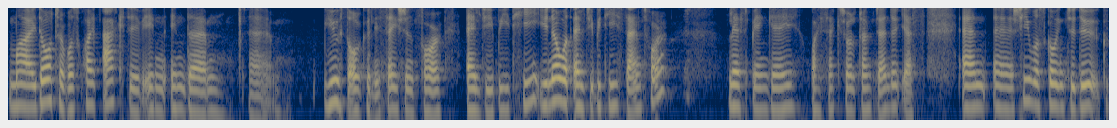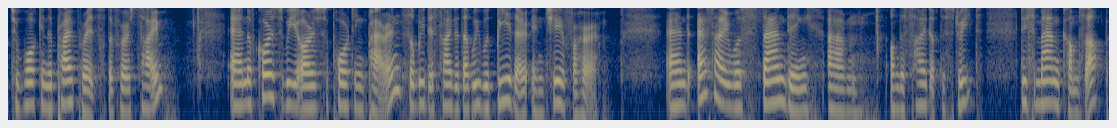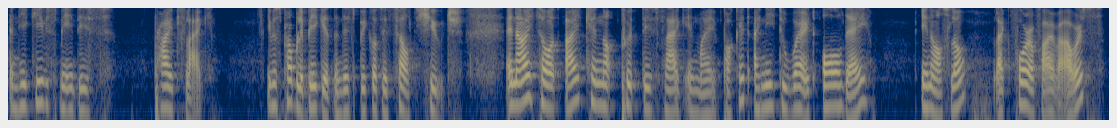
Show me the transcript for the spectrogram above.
my daughter was quite active in, in the um, youth organization for LGBT. You know what LGBT stands for? Lesbian, gay, bisexual, transgender. Yes, and uh, she was going to do to walk in the Pride Parade for the first time. And of course, we are supporting parents, so we decided that we would be there and cheer for her. And as I was standing um, on the side of the street, this man comes up and he gives me this pride flag. It was probably bigger than this because it felt huge. And I thought, I cannot put this flag in my pocket. I need to wear it all day in Oslo, like four or five hours.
